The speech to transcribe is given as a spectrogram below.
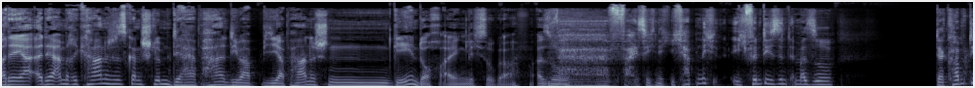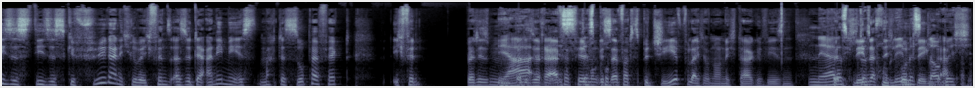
Oh, der, der amerikanische ist ganz schlimm, der Japan, die, die japanischen gehen doch eigentlich sogar. Also, weiß ich nicht. Ich habe nicht, ich finde, die sind immer so, da kommt dieses, dieses Gefühl gar nicht rüber. Ich finde, also der Anime ist, macht es so perfekt. Ich finde, bei, diesem, Ja, bei dieser ist Realverfilmung ist, Pro- einfach das Budget vielleicht auch noch nicht da gewesen. naja, das, lehne das das Problem ist, glaube ab, ich,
